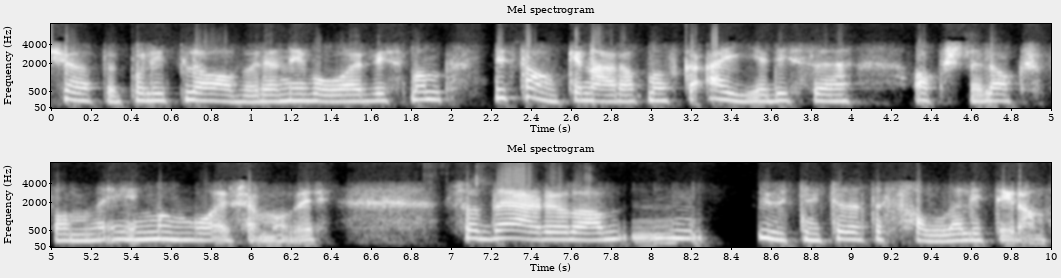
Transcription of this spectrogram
kjøpe på litt lavere nivåer. Hvis, man, hvis tanken er at man skal eie disse aksjene eller aksjefondene i mange år fremover. Så det er det jo da utnytte dette fallet lite grann.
